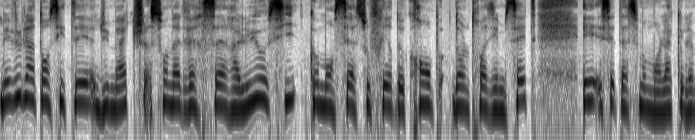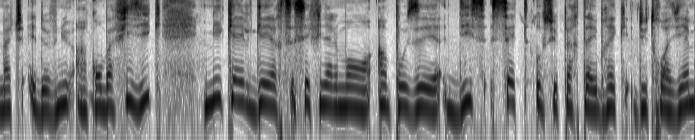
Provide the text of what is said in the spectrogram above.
Mais vu l'intensité du match, son adversaire a lui aussi commencé à souffrir de crampes dans le troisième set. Et c'est à ce moment-là que le match est devenu un combat physique. Michael Geertz s'est finalement imposé 10-7 au super tie-break du troisième.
